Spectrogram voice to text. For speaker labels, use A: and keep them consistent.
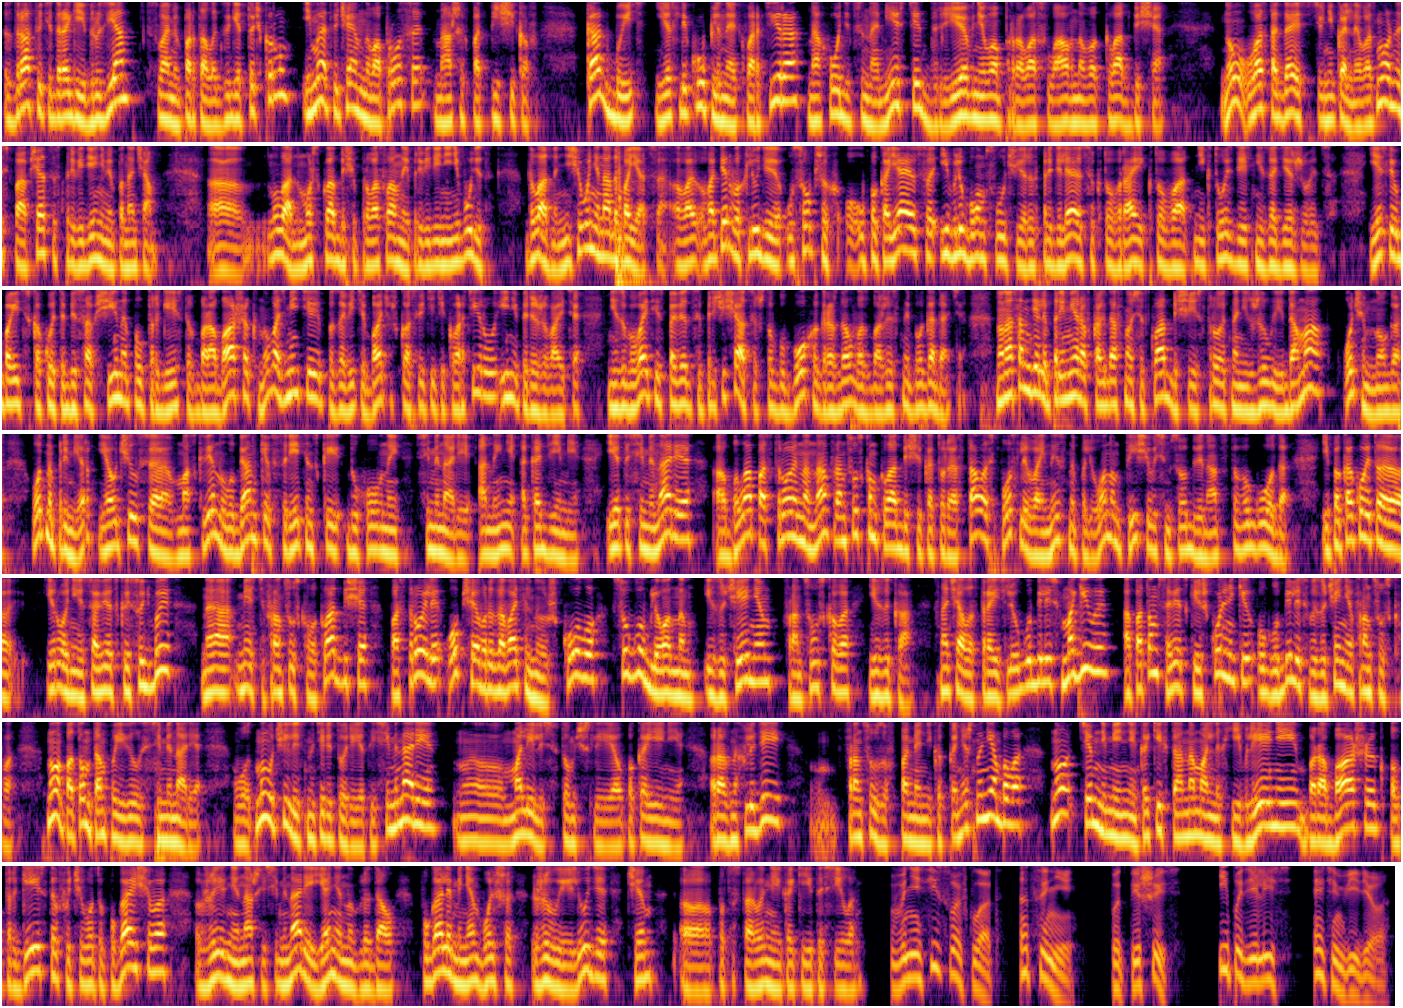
A: Здравствуйте, дорогие друзья! С вами портал exeget.ru и мы отвечаем на вопросы наших подписчиков. Как быть, если купленная квартира находится на месте древнего православного кладбища? Ну, у вас тогда есть уникальная возможность пообщаться с привидениями по ночам. А, ну ладно, может, кладбище православные привидений не будет? Да ладно, ничего не надо бояться. Во-первых, люди усопших упокояются и в любом случае распределяются, кто в рай, кто в ад. Никто здесь не задерживается. Если вы боитесь какой-то бесовщины, полтергейстов, барабашек, ну возьмите, позовите батюшку, осветите квартиру и не переживайте. Не забывайте исповедаться и причащаться, чтобы Бог ограждал вас божественной благодати. Но на самом деле примеров, когда сносят кладбище и строят на них жилые дома, очень много. Вот, например, я учился в Москве на Лубянке в Сретенской духовной семинарии, а ныне Академии. И эта семинария а, была построена на французском кладбище, которое осталось после войны с Наполеоном 1812 года. И по какой-то иронии советской судьбы, на месте французского кладбища построили общеобразовательную школу с углубленным изучением французского языка. Сначала строители углубились в могилы, а потом советские школьники углубились в изучение французского. Ну а потом там появилась семинария. Вот, мы учились на территории этой семинарии, э, молились в том числе и о упокоении разных людей, Французов помянниках, конечно, не было, но, тем не менее, каких-то аномальных явлений, барабашек, полтергейстов и чего-то пугающего в жизни нашей семинарии я не наблюдал. Пугали меня больше живые люди, чем э, потусторонние какие-то силы.
B: Внеси свой вклад, оцени, подпишись и поделись этим видео.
